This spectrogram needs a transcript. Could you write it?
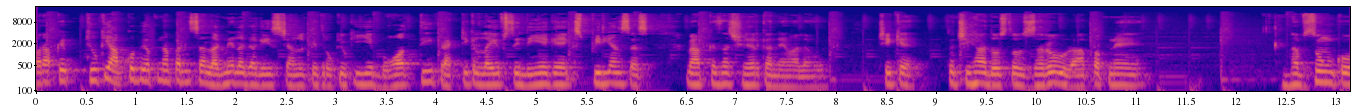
और आपके, क्योंकि आपको भी अपनापन सा लगने लगा इस चैनल के थ्रू क्योंकि ये बहुत ही प्रैक्टिकल लाइफ से लिए गए एक्सपीरियंसेस मैं आपके साथ शेयर करने वाला हूँ। ठीक है? तो जी हाँ दोस्तों, ज़रूर आप अपने नफ्सों को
